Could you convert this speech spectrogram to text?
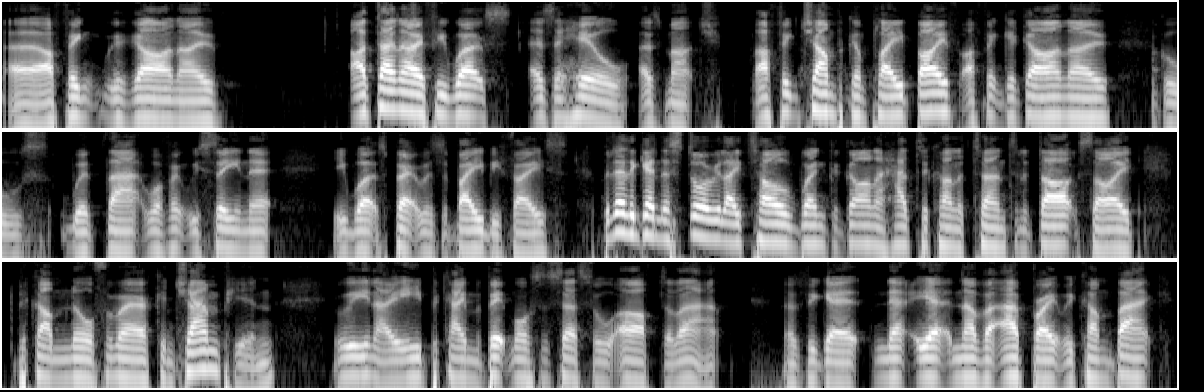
Uh, I think Gargano, I don't know if he works as a heel as much. I think Ciampa can play both. I think Gargano struggles with that. Well, I think we've seen it. He works better as a babyface. But then again, the story they told when Gargano had to kind of turn to the dark side to become North American champion, you know, he became a bit more successful after that. As we get yet another ad break, we come back.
